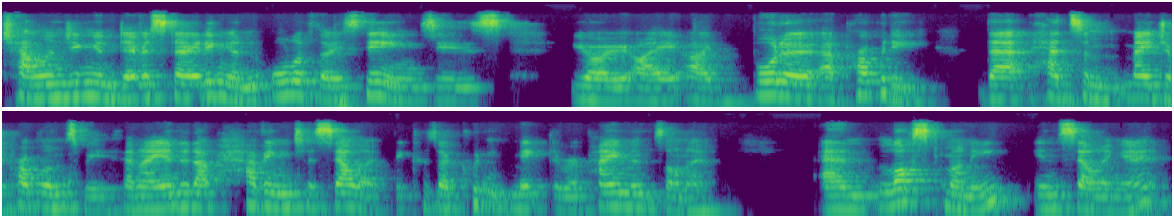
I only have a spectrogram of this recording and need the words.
challenging and devastating, and all of those things. Is you know, I, I bought a, a property that had some major problems with, and I ended up having to sell it because I couldn't meet the repayments on it, and lost money in selling it,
